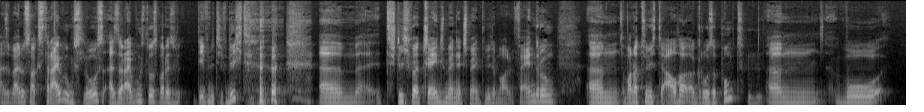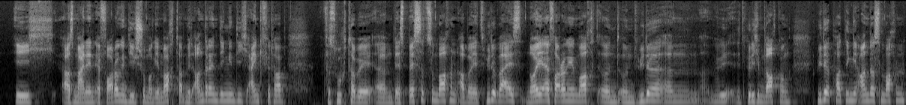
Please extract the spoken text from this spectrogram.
Also weil du sagst reibungslos, also reibungslos war das definitiv nicht. ähm, Stichwort Change Management wieder mal. Veränderung ähm, war natürlich da auch ein, ein großer Punkt, mhm. ähm, wo ich aus meinen Erfahrungen, die ich schon mal gemacht habe, mit anderen Dingen, die ich eingeführt habe, versucht habe, ähm, das besser zu machen, aber jetzt wieder weiß, neue Erfahrungen gemacht und, und wieder, ähm, jetzt will ich im Nachgang wieder ein paar Dinge anders machen.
